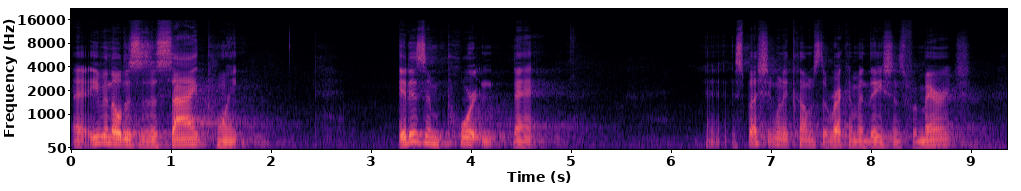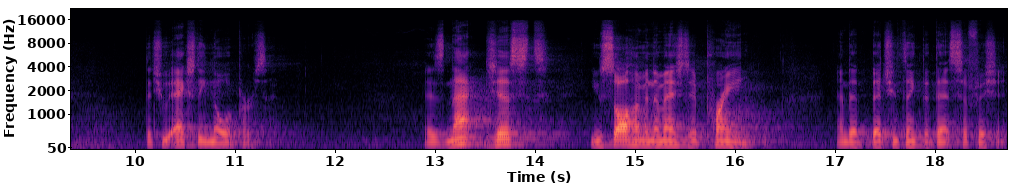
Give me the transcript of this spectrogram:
uh, even though this is a side point, it is important that, uh, especially when it comes to recommendations for marriage, that you actually know a person. It's not just you saw him in the masjid praying and that, that you think that that's sufficient.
